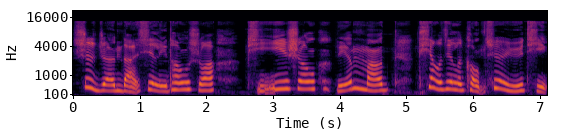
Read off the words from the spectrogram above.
是真的。”谢里通说：“皮医生连忙跳进了孔雀鱼艇。”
